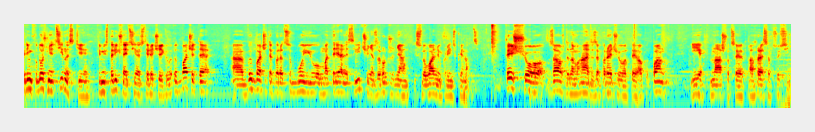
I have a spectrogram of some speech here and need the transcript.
Крім художньої цінності, крім історичної цінності речей, які ви тут бачите, ви бачите перед собою матеріальне свідчення зародження існування української нації. Те, що завжди намагається заперечувати окупант і наш оцей агресор сусід.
